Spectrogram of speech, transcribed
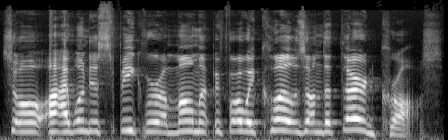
So I want to speak for a moment before we close on the third cross.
